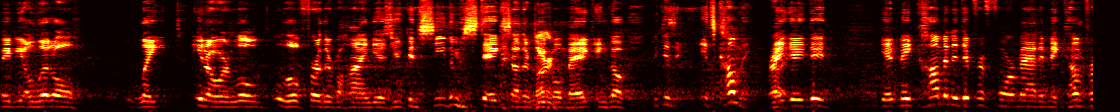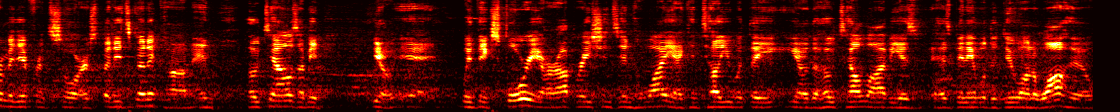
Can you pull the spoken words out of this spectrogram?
maybe a little late, you know, or a little a little further behind is you can see the mistakes other Learn. people make and go because it's coming, right? It, it, it may come in a different format, it may come from a different source, but it's going to come. And hotels, I mean, you know. eh, with Exploria, our operations in Hawaii, I can tell you what the you know the hotel lobby has has been able to do on Oahu,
